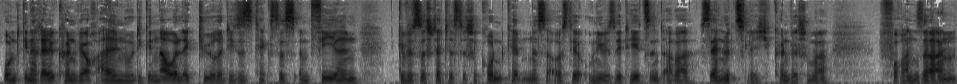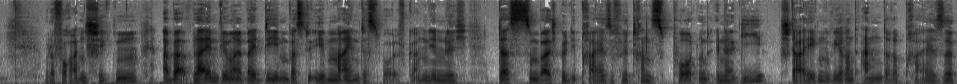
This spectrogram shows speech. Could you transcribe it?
Und generell können wir auch allen nur die genaue Lektüre dieses Textes empfehlen. Gewisse statistische Grundkenntnisse aus der Universität sind aber sehr nützlich, können wir schon mal voransagen oder voranschicken. Aber bleiben wir mal bei dem, was du eben meintest, Wolfgang, nämlich, dass zum Beispiel die Preise für Transport und Energie steigen, während andere Preise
